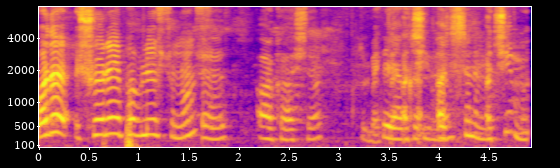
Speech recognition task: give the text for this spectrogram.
Bu arada şöyle yapabiliyorsunuz. Evet arkadaşlar. Dur Bir bekle dakika, açayım. ben. açsana bir. Açayım mı?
